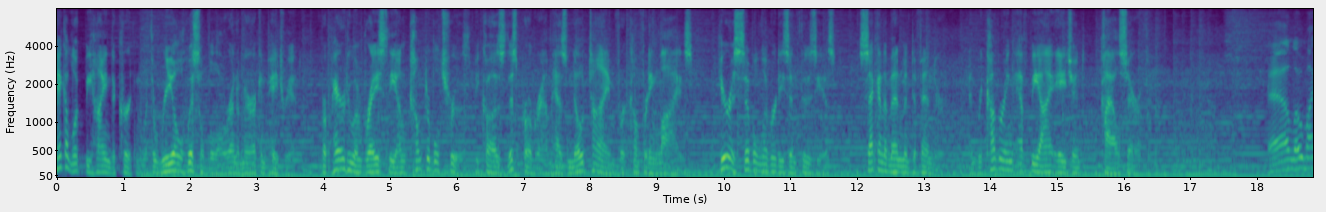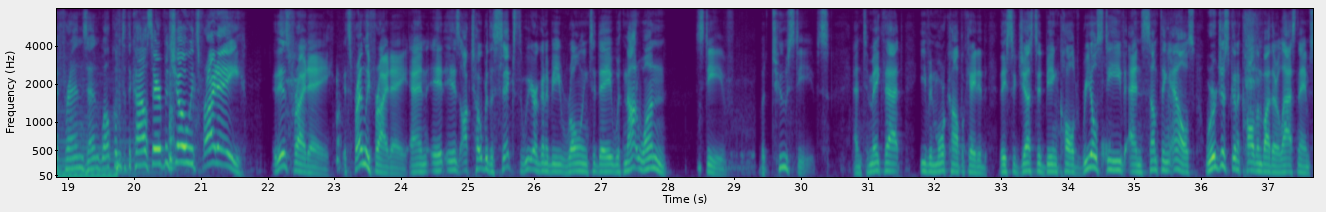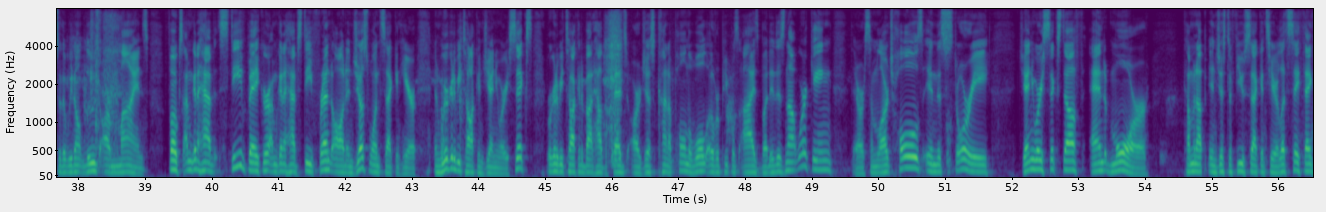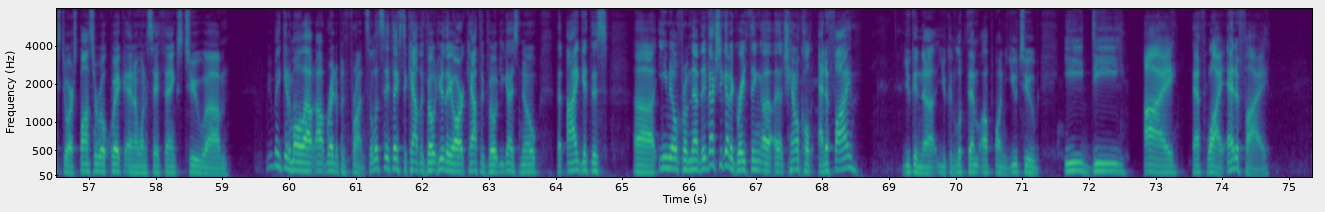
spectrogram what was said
Take a look behind the curtain with the real whistleblower and American patriot. Prepare to embrace the uncomfortable truth because this program has no time for comforting lies. Here is civil liberties enthusiast, Second Amendment defender, and recovering FBI agent Kyle Seraphin. Hello, my friends, and welcome to the Kyle Seraphin Show. It's Friday. It is Friday. It's Friendly Friday, and it is October the 6th. We are going to be rolling today with not one Steve, but two Steves. And to make that even more complicated, they suggested being called Real Steve and something else. We're just going to call them by their last name so that we don't lose our minds. Folks, I'm going to have Steve Baker, I'm going to have Steve Friend on in just one second here, and we're going to be talking January 6th. We're going to be talking about how the feds are just kind of pulling the wool over people's eyes, but it is not working. There are some large holes in this story. January 6th stuff and more coming up in just a few seconds here. Let's say thanks to our sponsor real quick, and I want to say thanks to um, you may get them all out, out right up in front. So let's say thanks to Catholic Vote. Here they are, Catholic Vote. You guys know that I get this uh, email from them. They've actually got a great thing, uh, a channel called Edify. You can uh, you can look them up on YouTube, E D I F Y, Edify,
